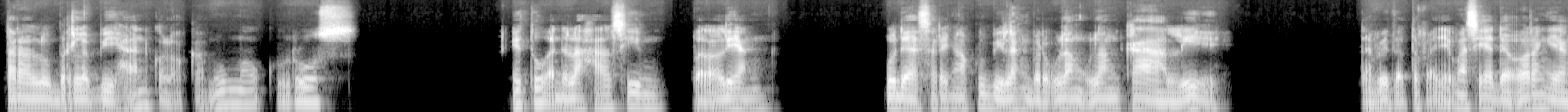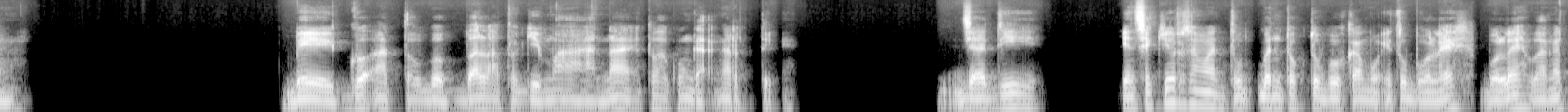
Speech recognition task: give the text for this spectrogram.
terlalu berlebihan kalau kamu mau kurus. Itu adalah hal simpel yang udah sering aku bilang berulang-ulang kali tapi tetap aja masih ada orang yang bego atau bebal atau gimana itu aku nggak ngerti. Jadi insecure sama bentuk tubuh kamu itu boleh, boleh banget.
